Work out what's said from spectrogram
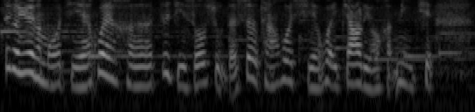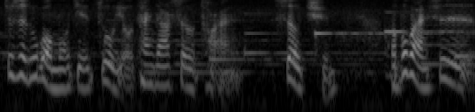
这个月的摩羯会和自己所属的社团或协会交流很密切。就是如果摩羯座有参加社团、社群，呃，不管是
